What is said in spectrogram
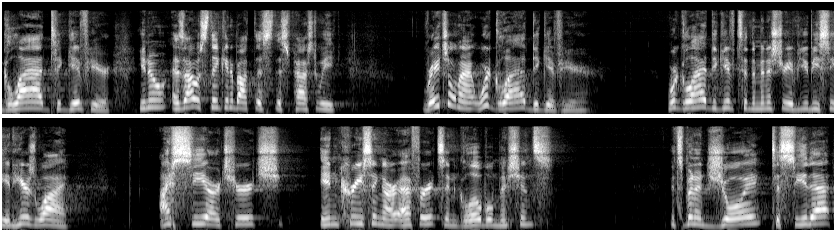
glad to give here. You know, as I was thinking about this this past week, Rachel and I, we're glad to give here. We're glad to give to the ministry of UBC, and here's why. I see our church increasing our efforts in global missions. It's been a joy to see that.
